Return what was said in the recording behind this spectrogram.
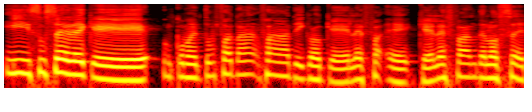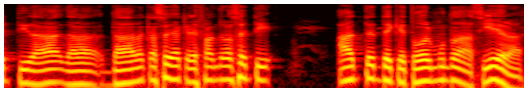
Y sucede que comentó un fanático que él es, eh, que él es fan de los Celtics, da, da, da la casualidad que él es fan de los Celtics antes de que todo el mundo naciera.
